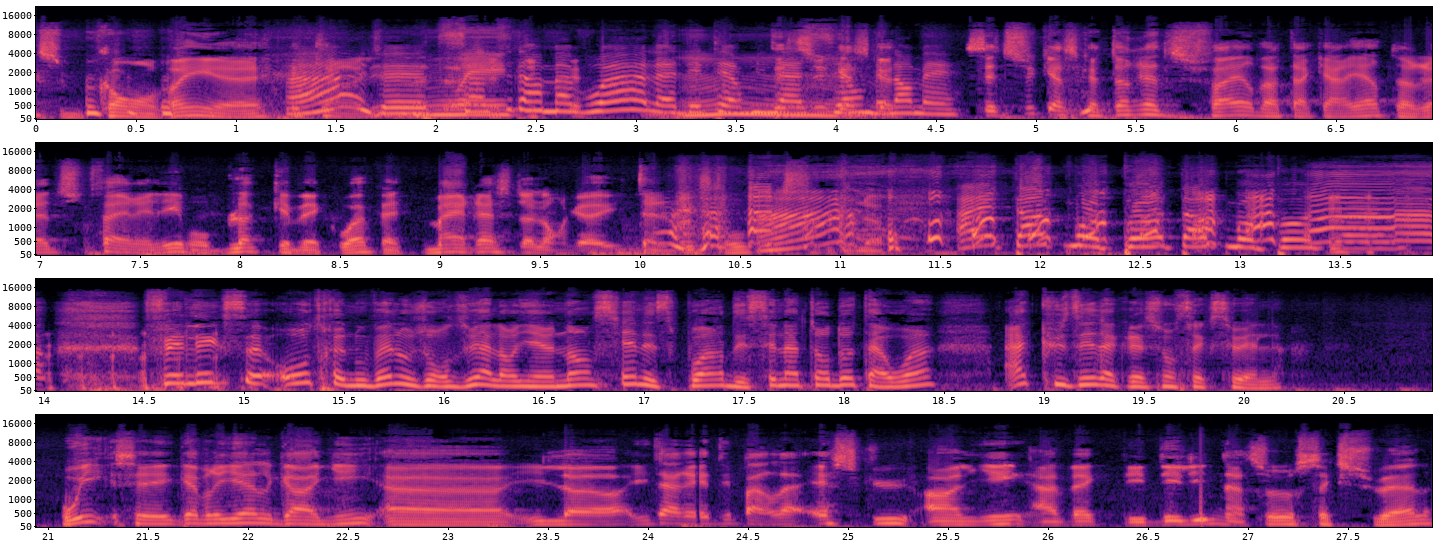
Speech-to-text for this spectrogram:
tu me convaincs. Euh, ah, je, tu ouais. dans ma voix la détermination? Sais-tu mais non, mais... Sais-tu qu'est-ce que tu aurais dû faire dans ta carrière? Tu aurais dû te faire élire au Bloc québécois et être mairesse de Longueuil, tellement je trouve ah! hey, tente-moi pas, tente-moi pas. Félix, autre nouvelle aujourd'hui. Alors, il y a un ancien espoir des sénateurs d'Ottawa accusé d'agression sexuelle. Oui, c'est Gabriel Gagné. Euh, il a été arrêté par la SQ en lien avec des délits de nature sexuelle.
